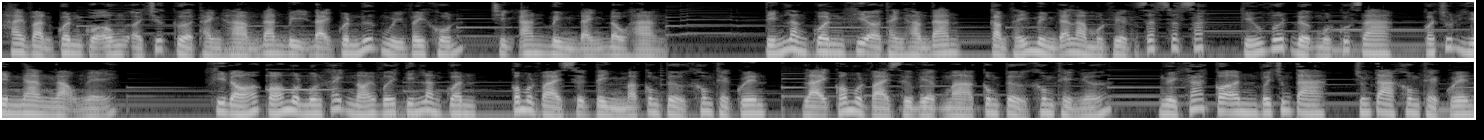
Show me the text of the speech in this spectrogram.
hai vạn quân của ông ở trước cửa thành Hàm Đan bị đại quân nước Ngụy vây khốn, Trịnh An Bình đánh đầu hàng. Tín Lăng Quân khi ở thành Hàm Đan, cảm thấy mình đã làm một việc rất xuất sắc, cứu vớt được một quốc gia, có chút hiên ngang ngạo nghễ. Khi đó có một môn khách nói với Tín Lăng Quân, có một vài sự tình mà công tử không thể quên, lại có một vài sự việc mà công tử không thể nhớ. Người khác có ân với chúng ta, chúng ta không thể quên.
